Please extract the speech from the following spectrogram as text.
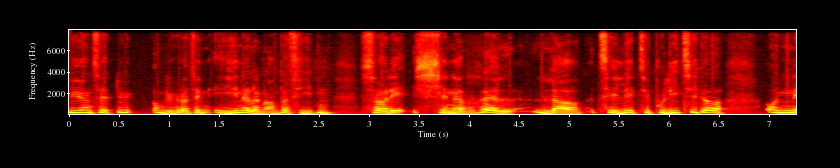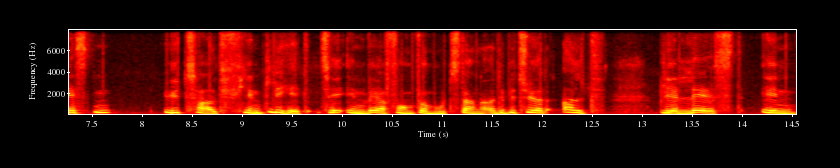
Uansett du, om du hører til den ene eller den andre siden, så er det generell lav tillit til politikere og nesten uttalt fiendtlighet til enhver form for motstander. Og Det betyr at alt blir lest inn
